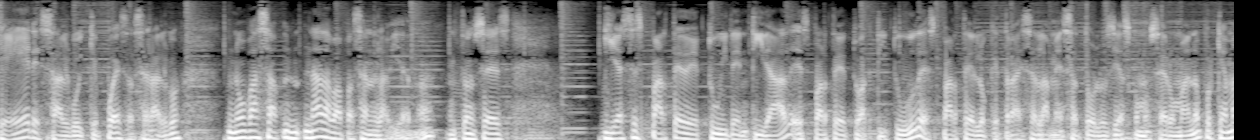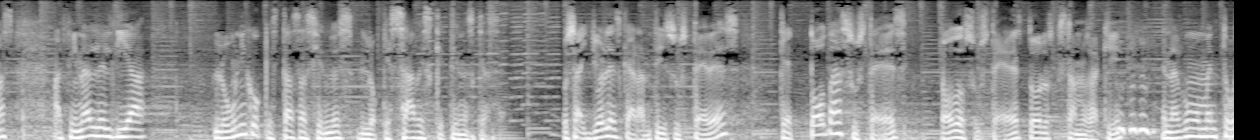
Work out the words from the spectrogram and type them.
que eres algo y que puedes hacer algo, no vas a, nada va a pasar en la vida, ¿no? Entonces, y esa es parte de tu identidad, es parte de tu actitud, es parte de lo que traes a la mesa todos los días como ser humano, porque además al final del día lo único que estás haciendo es lo que sabes que tienes que hacer. O sea, yo les garantizo a ustedes que todas ustedes, todos ustedes, todos los que estamos aquí, en algún momento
